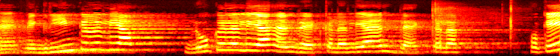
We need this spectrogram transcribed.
है। मैं ग्रीन कलर लिया, ब्लू कलर लिया एंड रेड कलर लिया एंड ब्लैक कलर। ओके?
